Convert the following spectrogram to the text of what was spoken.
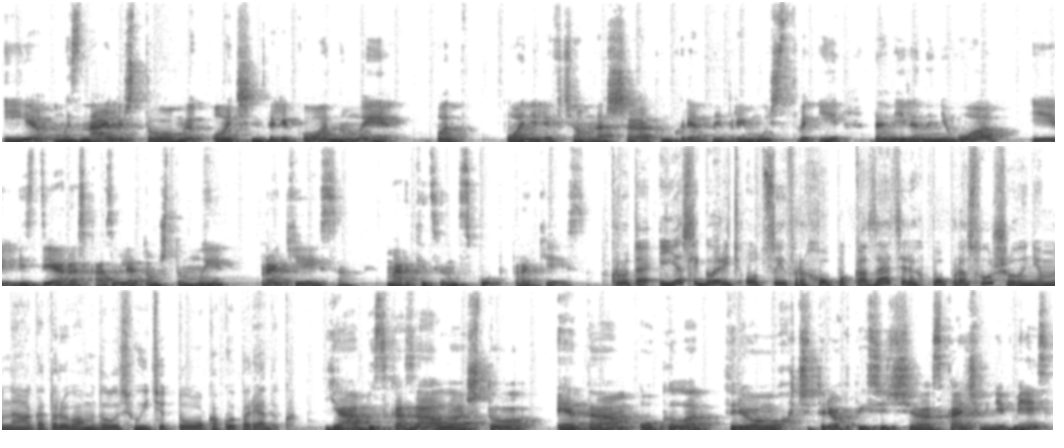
И мы знали, что мы очень далеко, но мы вот поняли, в чем наше конкурентное преимущество, и давили на него, и везде рассказывали о том, что мы про кейсы. Маркетинг скуп про кейсы. Круто. И если говорить о цифрах, о показателях по прослушиваниям, на которые вам удалось выйти, то какой порядок? Я бы сказала, что это около 3-4 тысяч э, скачиваний в месяц.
